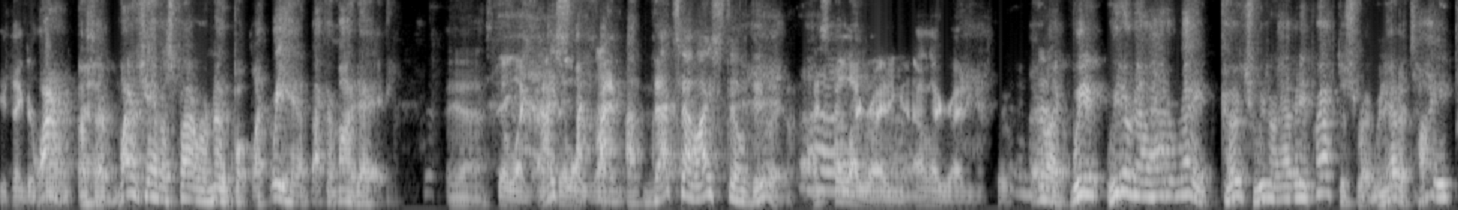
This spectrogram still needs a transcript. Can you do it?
you think they're why don't, I said, why don't you have a spiral notebook like we had back in my day? Yeah. Still like I still like I, I, that's how I still do it. I still like writing it. I like writing it too. They're like, we we don't know how to write, coach. We don't have any practice writing. We know how to type.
